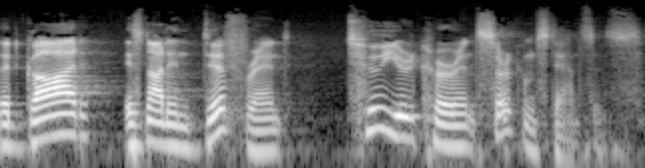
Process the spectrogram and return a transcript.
that God is not indifferent to your current circumstances.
